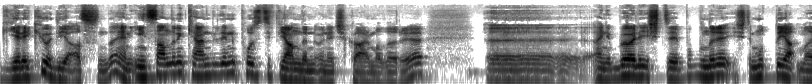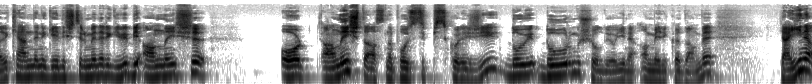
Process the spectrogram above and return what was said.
gerekiyor diye aslında. Yani insanların kendilerinin pozitif yanlarını öne çıkarmaları, e, hani böyle işte bunları işte mutlu yapmaları, kendini geliştirmeleri gibi bir anlayışı or, anlayış da aslında pozitif psikolojiyi doğurmuş oluyor yine Amerika'dan ve ya yine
